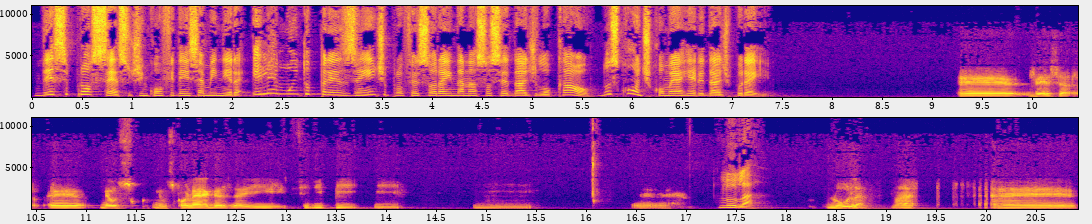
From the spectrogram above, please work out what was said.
desse processo de Inconfidência Mineira. Ele é muito presente, professor, ainda na sociedade local? Nos conte como é a realidade por aí. É, veja, é, meus, meus colegas aí, Felipe e, e Lula. Lula, né? É,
